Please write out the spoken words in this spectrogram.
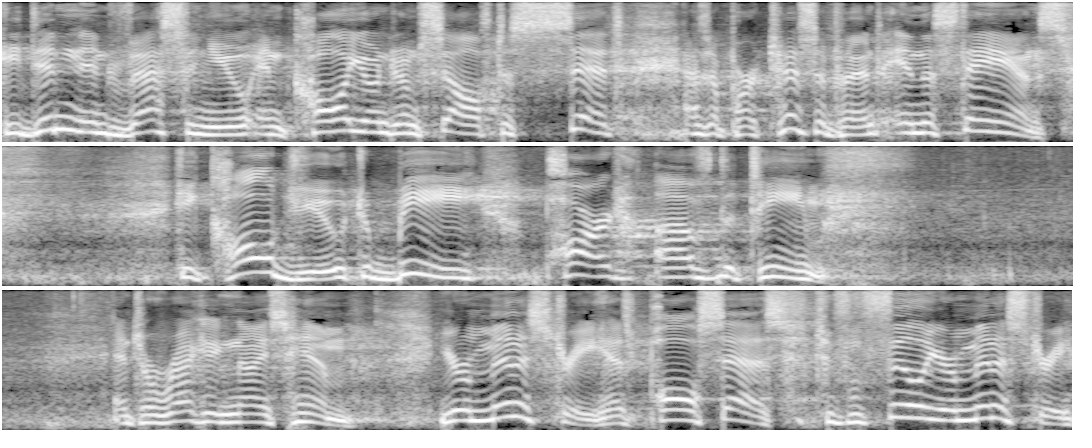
He didn't invest in you and call you unto himself to sit as a participant in the stands. He called you to be part of the team and to recognize Him. Your ministry, as Paul says, to fulfill your ministry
